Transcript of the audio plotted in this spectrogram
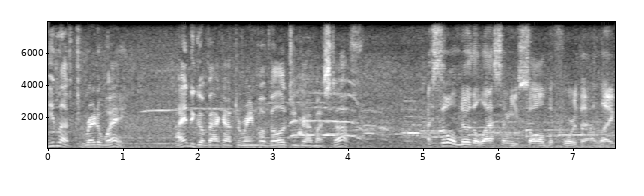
He left right away. I had to go back out to Rainbow Village and grab my stuff. I still don't know the last time you saw him before that. Like,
